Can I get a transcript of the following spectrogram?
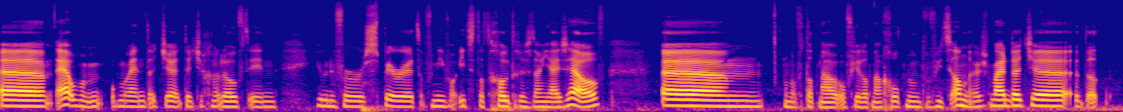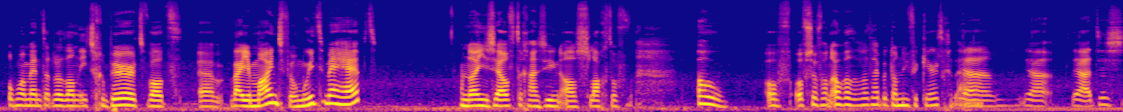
Eh, eh, op, op het moment dat je, dat je gelooft in universe, spirit, of in ieder geval iets dat groter is dan jijzelf. Ehm, of, dat nou, of je dat nou God noemt of iets anders. Maar dat je dat op het moment dat er dan iets gebeurt wat, eh, waar je mind veel moeite mee hebt. Om dan jezelf te gaan zien als slachtoffer. Oh, of, of zo van, oh, wat, wat heb ik dan nu verkeerd gedaan? Ja, ja, ja, het is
